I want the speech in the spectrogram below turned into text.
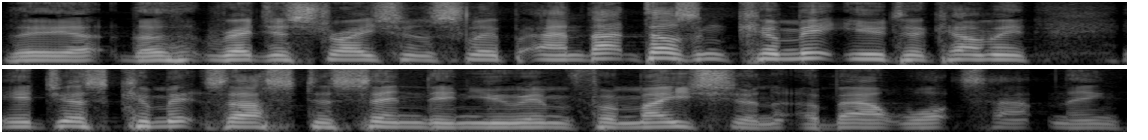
the, the registration slip. And that doesn't commit you to coming, it just commits us to sending you information about what's happening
